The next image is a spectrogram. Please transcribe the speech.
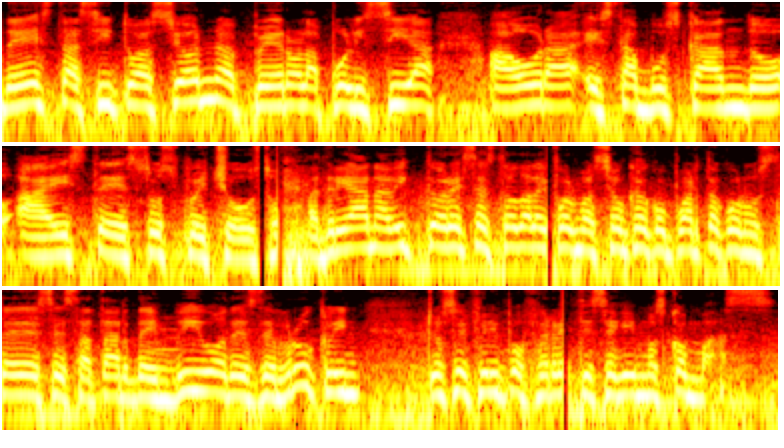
de esta situación, pero la policía ahora está buscando a este sospechoso. Adriana, Víctor, esa es toda la información que comparto con ustedes esta tarde en vivo desde Brooklyn. Yo soy Filippo Ferretti y seguimos con más.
